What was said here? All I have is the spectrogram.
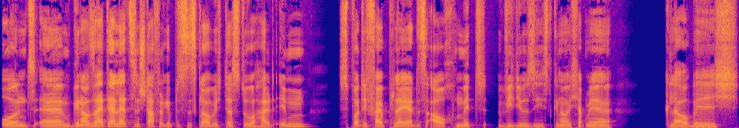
Und ähm, genau, seit der letzten Staffel gibt es das, glaube ich, dass du halt im Spotify Player das auch mit Video siehst. Genau, ich habe mir, glaube Mhm. ich,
